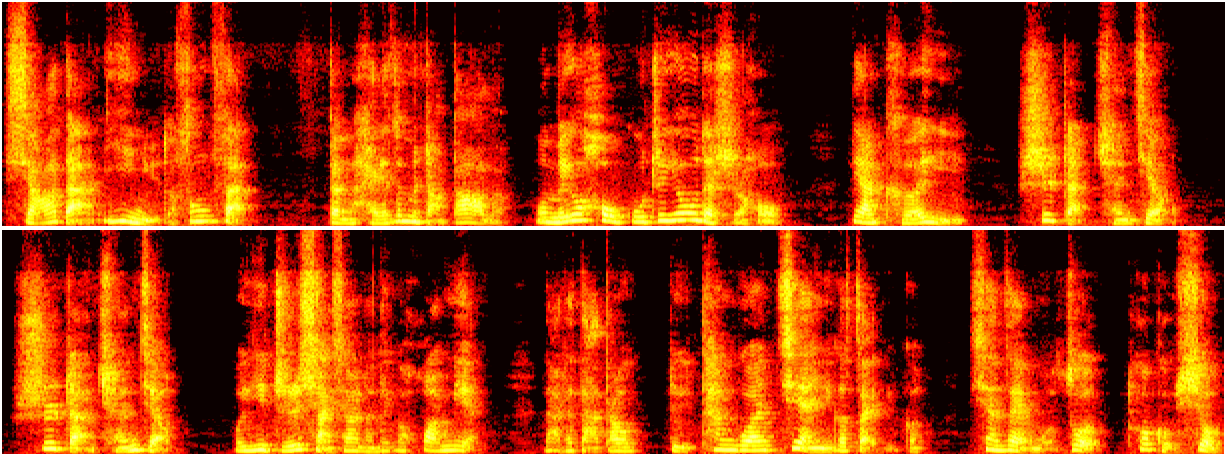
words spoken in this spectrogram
侠胆义女的风范，等孩子们长大了，我没有后顾之忧的时候，便可以施展拳脚。施展拳脚，我一直想象着那个画面，拿着大刀对贪官见一个宰一个。现在我做脱口秀，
